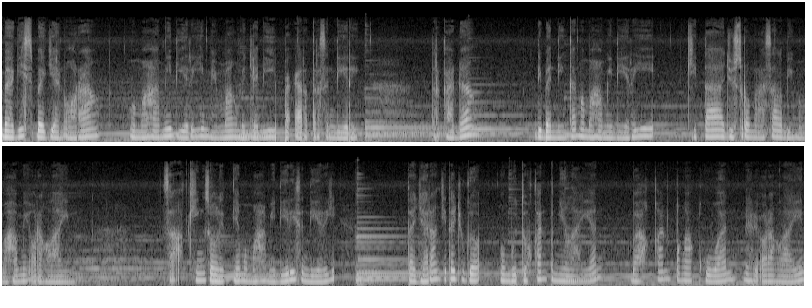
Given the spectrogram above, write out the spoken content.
Bagi sebagian orang, memahami diri memang menjadi PR tersendiri. Terkadang, dibandingkan memahami diri, kita justru merasa lebih memahami orang lain. Saking sulitnya memahami diri sendiri, tak jarang kita juga membutuhkan penilaian, bahkan pengakuan dari orang lain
